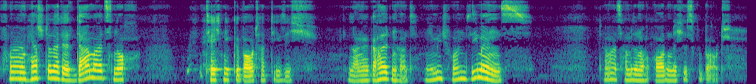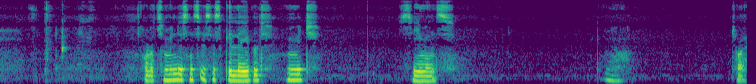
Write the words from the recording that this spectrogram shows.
von einem Hersteller, der damals noch Technik gebaut hat, die sich lange gehalten hat, nämlich von Siemens. Damals haben sie noch ordentliches gebaut. Oder zumindest ist es gelabelt mit Siemens. Genau. Toll.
